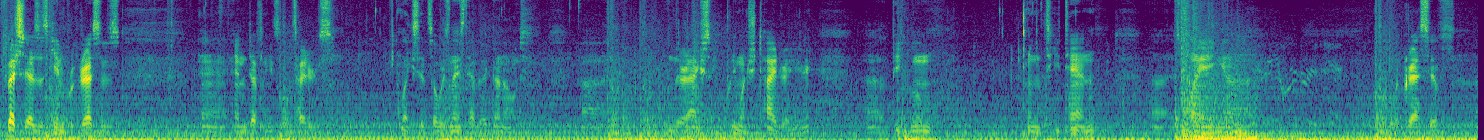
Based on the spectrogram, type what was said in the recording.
especially as this game progresses and definitely gets a little tighter. Like I said, it's always nice to have that gun out. Uh, they're actually pretty much tied right here. Uh, Boom and the T10 uh, is playing uh, a little aggressive. Uh,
